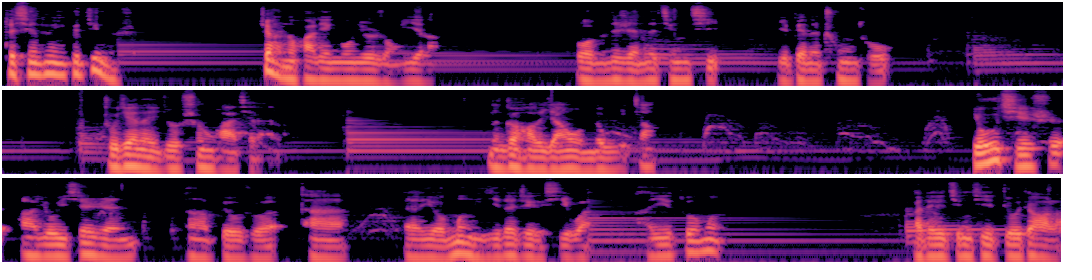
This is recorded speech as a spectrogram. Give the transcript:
这形成一个定式。这样的话练功就容易了，我们的人的精气也变得充足。逐渐的也就升华起来了，能更好的养我们的五脏。尤其是啊，有一些人啊，比如说他呃有梦遗的这个习惯啊，一做梦把这个精气丢掉了，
